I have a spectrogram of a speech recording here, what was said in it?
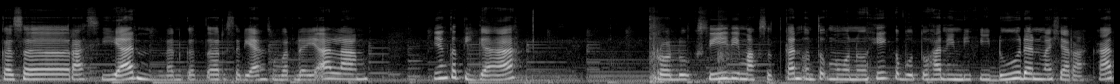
keserasian dan ketersediaan sumber daya alam. Yang ketiga, produksi dimaksudkan untuk memenuhi kebutuhan individu dan masyarakat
